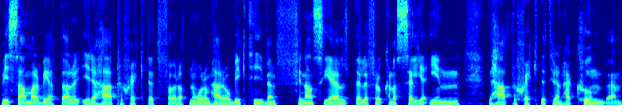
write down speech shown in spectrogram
vi samarbetar i det här projektet för att nå de här objektiven finansiellt eller för att kunna sälja in det här projektet till den här kunden.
